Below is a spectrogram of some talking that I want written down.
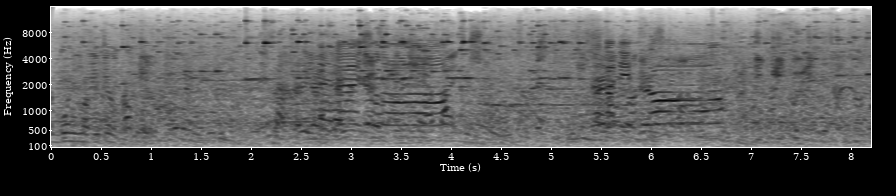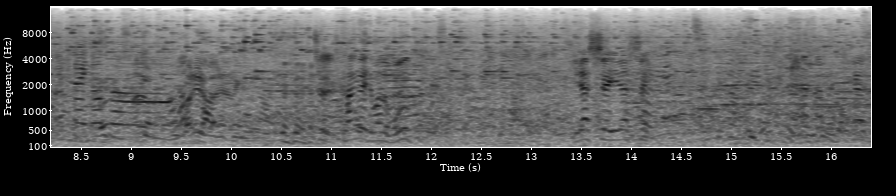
エアコンに負けちゃうからバレるからねちょっと考えてまだ戻っていらっしゃいいらっしゃいお金を食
